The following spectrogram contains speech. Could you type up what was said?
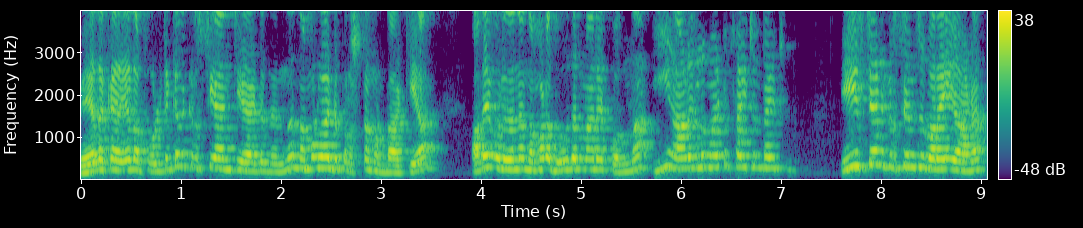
വേദക്കാർ ഏതാ പൊളിറ്റിക്കൽ ക്രിസ്ത്യാനിറ്റി ആയിട്ട് നിന്ന് നമ്മളുമായിട്ട് പ്രശ്നമുണ്ടാക്കിയ അതേപോലെ തന്നെ നമ്മുടെ ദൂതന്മാരെ കൊന്ന ഈ ആളുകളുമായിട്ട് ഫൈറ്റ് ഉണ്ടായിട്ടുണ്ട്. ഈസ്റ്റേൺ ക്രിസ്ത്യൻസ് പറയുകയാണ്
